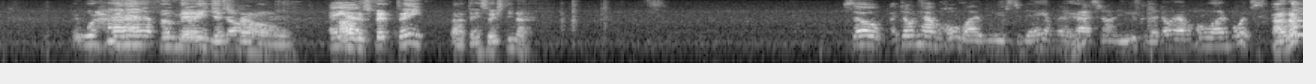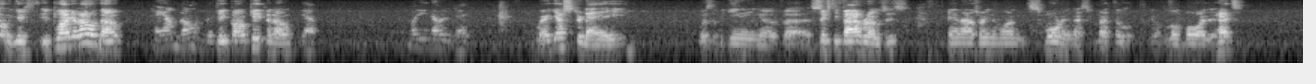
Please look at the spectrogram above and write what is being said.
it were half a million strong. Hey, uh, August 15th, 1969. so I don't have a whole lot of news today. I'm going to Yeah. pass it on to you because I don't have a whole lot of voice. I know. You, you plug it on, though. Hey, I'm going, but Keep on keeping on. What do you know today? Well, yesterday was the beginning of uh, 65 Roses, and I was reading one this morning. That's about the you know, little boy that had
